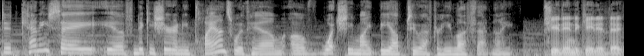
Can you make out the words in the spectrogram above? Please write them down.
Did Kenny say if Nikki shared any plans with him of what she might be up to after he left that night? She had indicated that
